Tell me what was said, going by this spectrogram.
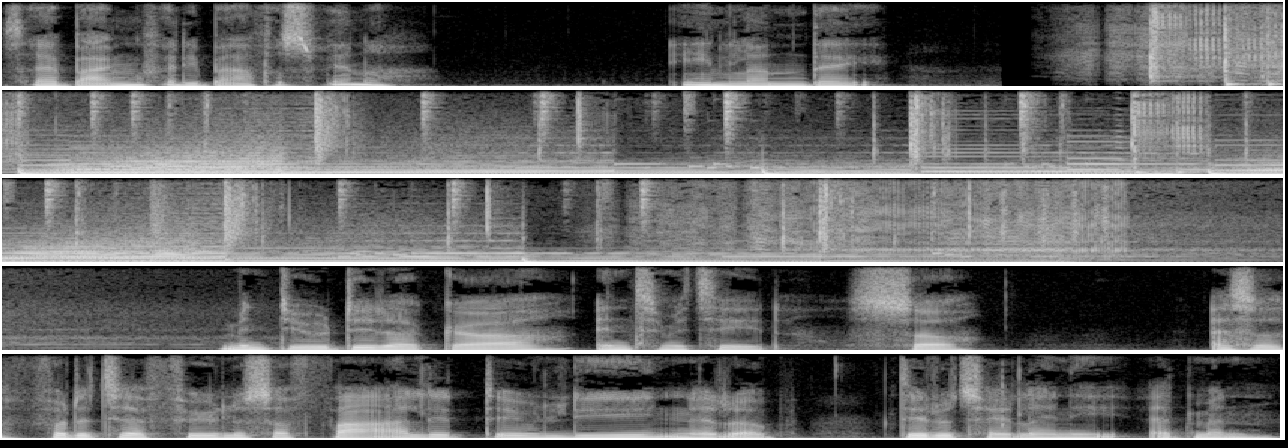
så er jeg bange for, at de bare forsvinder en eller anden dag. Men det er jo det, der gør intimitet så... Altså, få det til at føle så farligt, det er jo lige netop det, du taler ind i, at man...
